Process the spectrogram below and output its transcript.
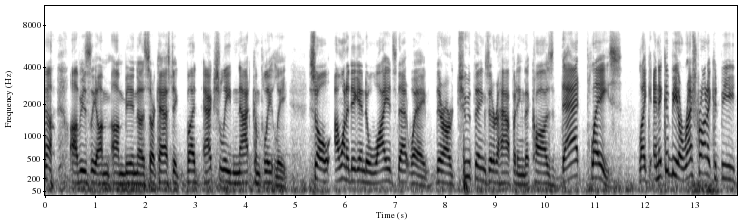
obviously I'm I'm being uh, sarcastic, but actually not completely. So I want to dig into why it's that way. There are two things that are happening that cause that place, like, and it could be a restaurant, it could be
